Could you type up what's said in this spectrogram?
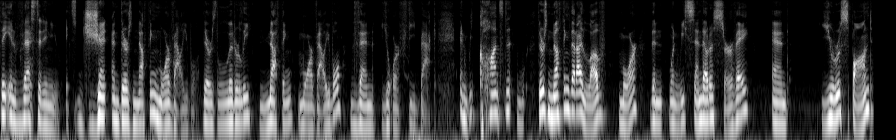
they invested in you. It's gent and there's nothing more valuable. There's literally nothing more valuable than your feedback. And we constant there's nothing that I love more than when we send out a survey and you respond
